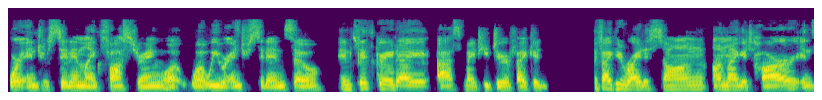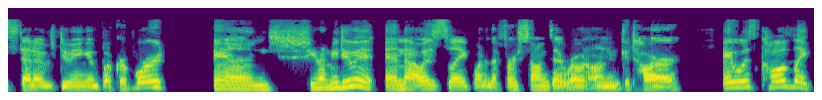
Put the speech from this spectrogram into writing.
were interested in like fostering what what we were interested in. So in 5th grade I asked my teacher if I could if I could write a song on my guitar instead of doing a book report and she let me do it and that was like one of the first songs I wrote on guitar. It was called like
